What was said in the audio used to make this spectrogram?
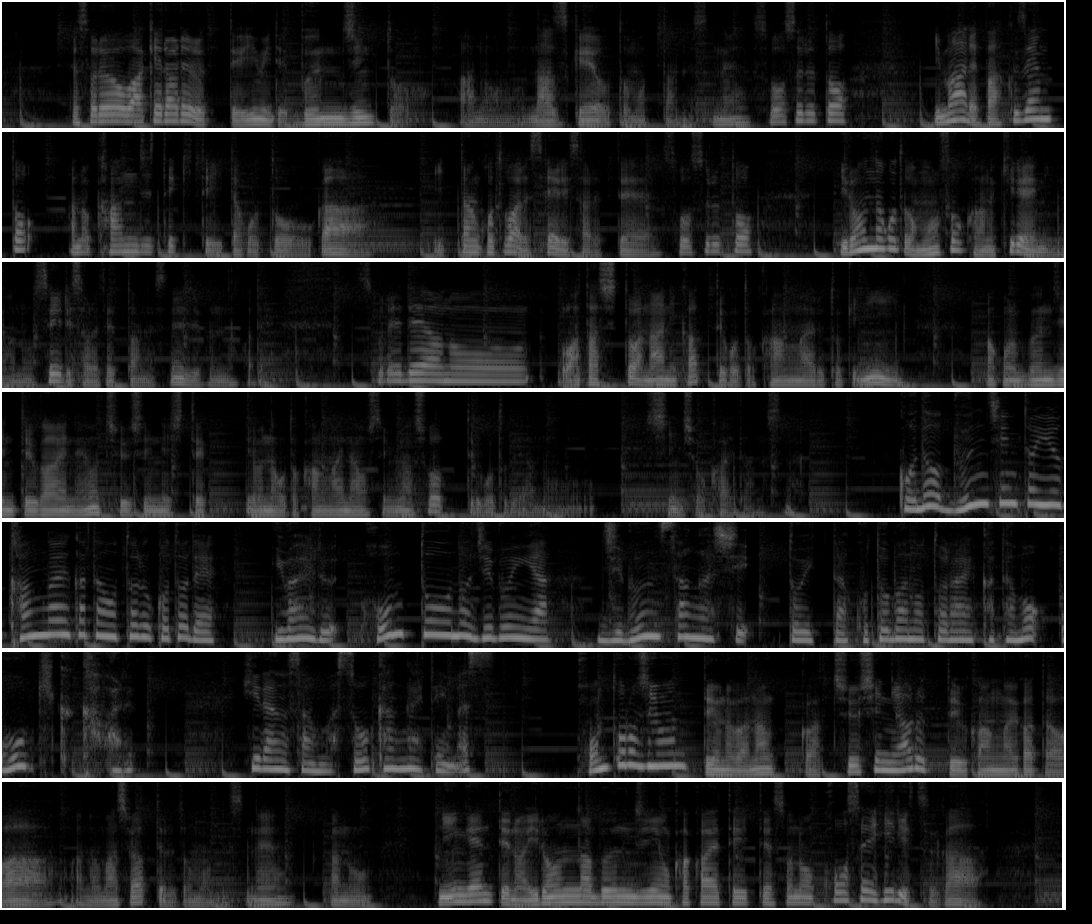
でそれを分けられるっていう意味で文人とあの名付けようと思ったんですね。そうすると今まで漠然とあの感じてきていたことが一旦言葉で整理されてそうするといろんなことがものすごくあの綺麗にあの整理されていったんですね自分の中で。それであの私とは何かってことを考える時に、まあ、この文人っていう概念を中心にしていろんなことを考え直してみましょうっていうことであの新書を書いたんですね。この文人という考え方を取ることでいわゆる本当の自分や自分探しといった言葉の捉え方も大きく変わる。平野さんはそう考えています。本当の自分っていうのがなんか中心にあるっていう考え方はあの間違ってると思うんですね。あの人間っていうのはいろんな文人を抱えていてその構成比率が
